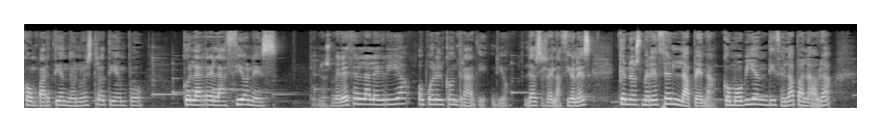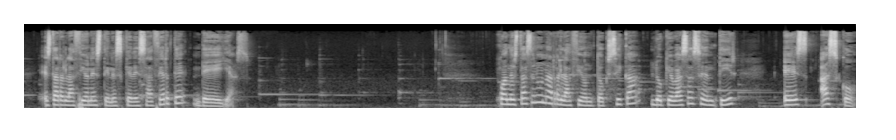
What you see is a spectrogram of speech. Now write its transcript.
compartiendo nuestro tiempo con las relaciones que nos merecen la alegría o por el contrario, las relaciones que nos merecen la pena. Como bien dice la palabra, estas relaciones tienes que deshacerte de ellas. Cuando estás en una relación tóxica, lo que vas a sentir es asco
